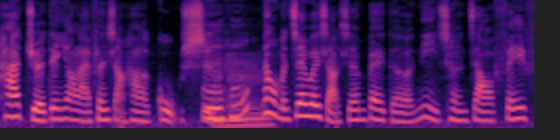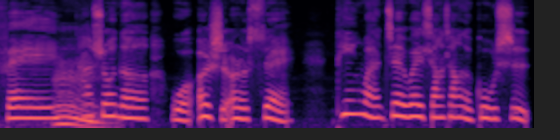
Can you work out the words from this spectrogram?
他决定要来分享他的故事。嗯、那我们这位小先辈的昵称叫菲菲，嗯、他说呢，我二十二岁，听完这位香香的故事。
